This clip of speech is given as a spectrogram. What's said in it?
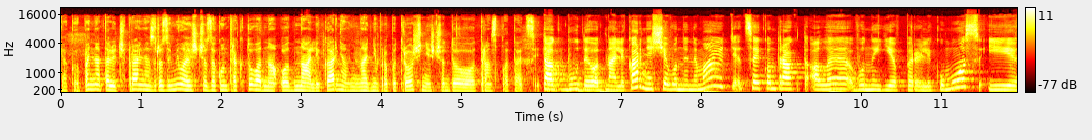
Дякую. Пані Наталю, чи правильно зрозуміла, що законтрактована одна лікарня на Дніпропетровщині щодо трансплантації? Так, буде одна лікарня. Ще вони не мають цей контракт, але вони є в переліку МОЗ, і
